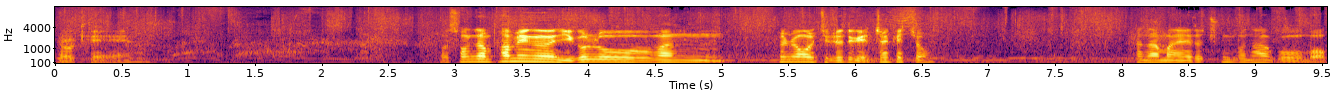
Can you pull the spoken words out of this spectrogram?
이렇게 뭐 성장 파밍은 이걸로만 설명을 드려도 괜찮겠죠? 하나만 해도 충분하고 뭐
